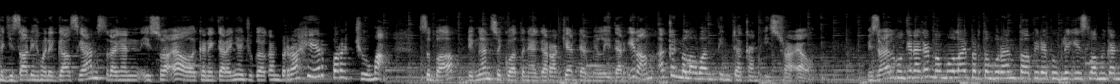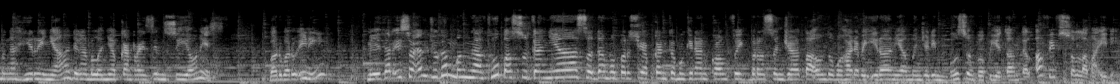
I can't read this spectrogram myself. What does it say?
Haji Sadeh menegaskan serangan Israel ke negaranya juga akan berakhir percuma sebab dengan sekuat tenaga rakyat dan militer Iran akan melawan tindakan Israel. Israel mungkin akan memulai pertempuran tapi Republik Islam akan mengakhirinya dengan melenyapkan rezim Zionis. Baru-baru ini, militer Israel juga mengaku pasukannya sedang mempersiapkan kemungkinan konflik bersenjata untuk menghadapi Iran yang menjadi musuh bebuyutan Tel Aviv selama ini.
